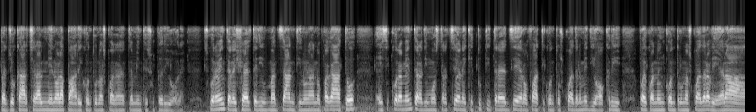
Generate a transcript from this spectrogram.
per giocarcela almeno alla pari contro una squadra nettamente superiore. Sicuramente le scelte di Mazzanti non hanno pagato e sicuramente la dimostrazione che tutti i 3-0 fatti contro squadre mediocri, poi quando incontri una squadra vera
